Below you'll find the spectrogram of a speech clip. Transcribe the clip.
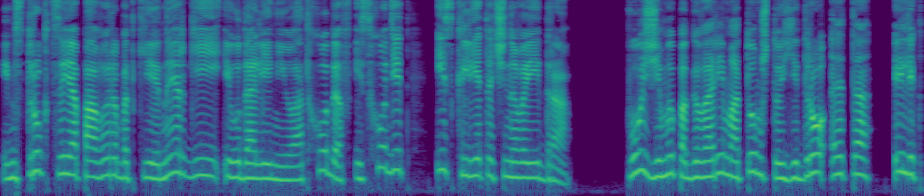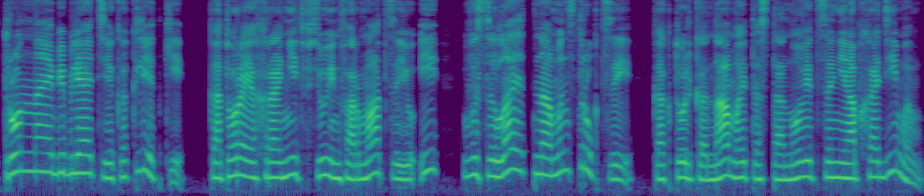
Инструкция по выработке энергии и удалению отходов исходит из клеточного ядра. Позже мы поговорим о том, что ядро — это электронная библиотека клетки, которая хранит всю информацию и высылает нам инструкции, как только нам это становится необходимым.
